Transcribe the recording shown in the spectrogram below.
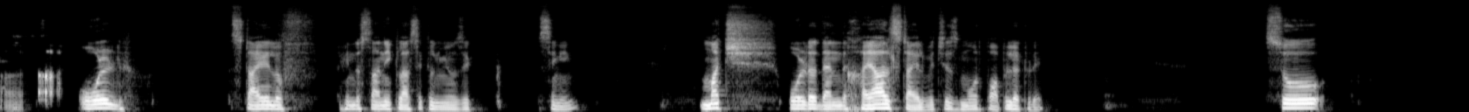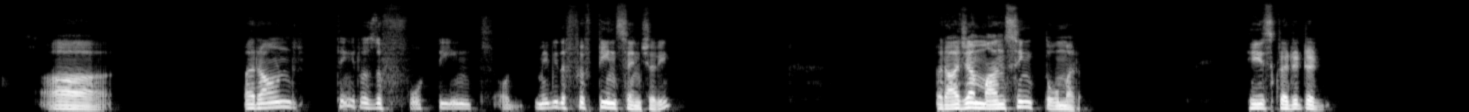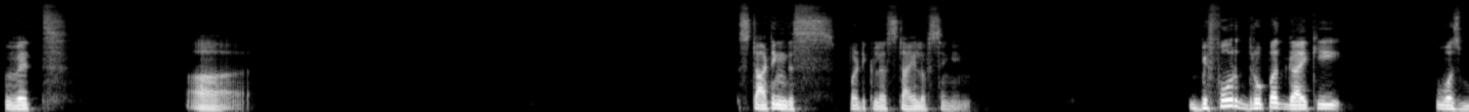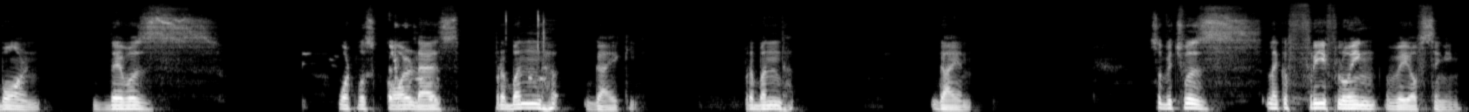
uh, old style of Hindustani classical music singing, much older than the Khayal style, which is more popular today. So, uh, around, I think it was the 14th or maybe the 15th century, Raja Mansingh Tomar, he is credited with uh, starting this particular style of singing. Before Drupad Gaiki was born, there was what was called as Prabandh Gaiki, Prabandh Gayan. So, which was like a free flowing way of singing.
